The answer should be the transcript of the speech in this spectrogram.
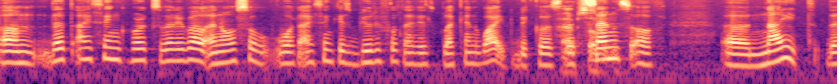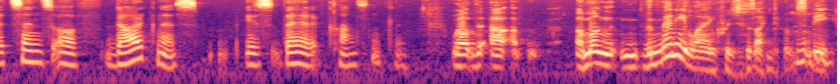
Um, that I think works very well. And also, what I think is beautiful that it's black and white because Absolutely. that sense of uh, night, that sense of darkness is there constantly. Well, the, uh, among the many languages I don't speak,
